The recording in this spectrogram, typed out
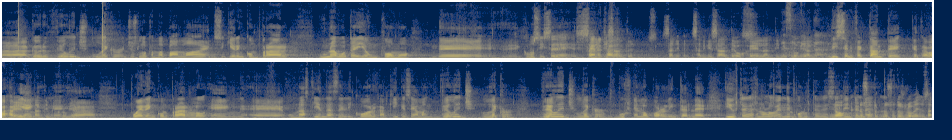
uh, go to Village Liquor. Just look them up online. Si quieren comprar una botella, un pomo de, ¿cómo se dice? Sanitizante. Sani- sanitizante o gel antimicrobial. Desinfectante. Desinfectante que trabaja bien. antimicrobial. eh, eh, pueden comprarlo en eh, unas tiendas de licor aquí que se llaman Village Liquor. Village Liquor, búsquenlo por el internet. Y ustedes no lo venden por ustedes No, en internet. nosotros, nosotros lo vendemos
